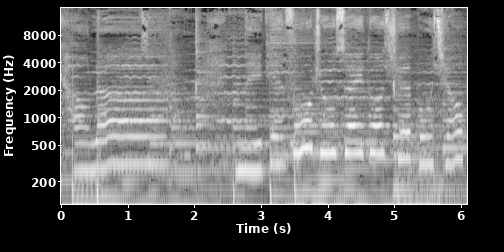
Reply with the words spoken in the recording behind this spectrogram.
好了，每天付出最多却不求。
